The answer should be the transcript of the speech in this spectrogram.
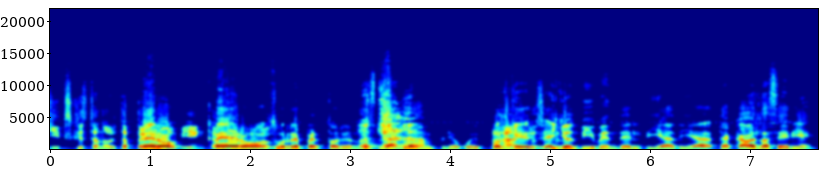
hits que están ahorita pegando Pero, bien cabrón pero arriba, su repertorio no es tan amplio, güey. Porque ellos viven del día a día. Te acabas la serie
